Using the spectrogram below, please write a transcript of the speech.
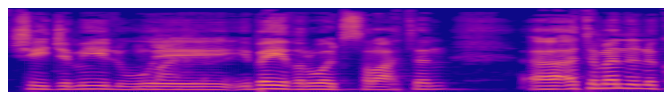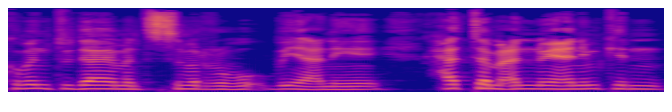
شيء جميل ويبيض الوجه صراحة آه، أتمنى إنكم أنتم دائما تستمروا يعني حتى مع إنه يعني يمكن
